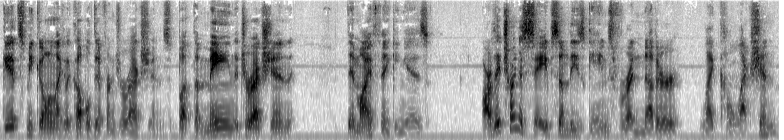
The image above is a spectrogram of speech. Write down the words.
gets me going like in a couple different directions. But the main direction in my thinking is are they trying to save some of these games for another like collection?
